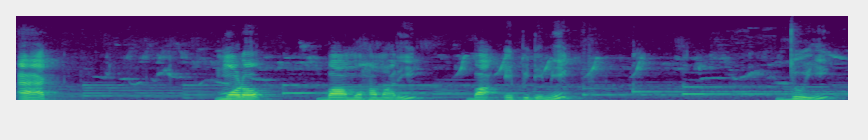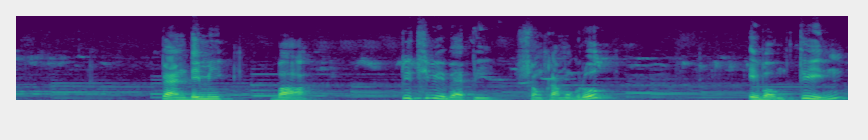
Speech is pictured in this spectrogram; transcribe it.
এক, মড়ক বা মহামারী বা এপিডেমিক। দুই, প্যান্ডেমিক বা পৃথিবীব্যাপী সংক্রামক রোগ। এবং তিন,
